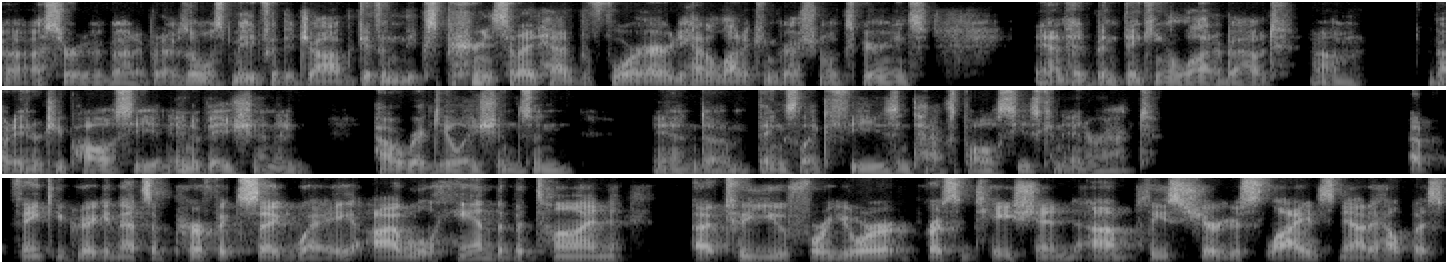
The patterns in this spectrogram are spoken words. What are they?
uh, assertive about it, but I was almost made for the job given the experience that I'd had before. I already had a lot of congressional experience and had been thinking a lot about um, about energy policy and innovation and how regulations and and um, things like fees and tax policies can interact. Uh, thank you, Greg. And that's a perfect segue. I will hand the baton uh, to you for your presentation. Um, please share your slides now to help us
